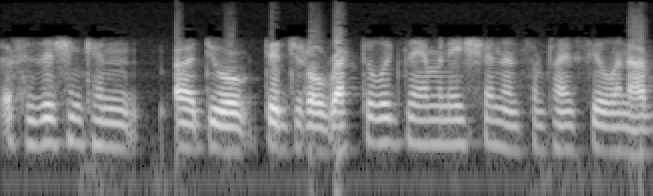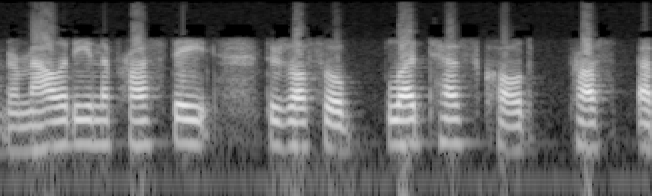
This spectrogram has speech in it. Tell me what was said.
a physician can uh, do a digital rectal examination and sometimes feel an abnormality in the prostate. There's also a blood test called pros- a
